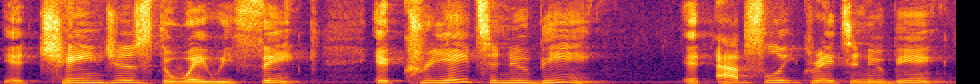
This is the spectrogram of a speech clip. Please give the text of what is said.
it changes the way we think, it creates a new being. It absolutely creates a new being.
